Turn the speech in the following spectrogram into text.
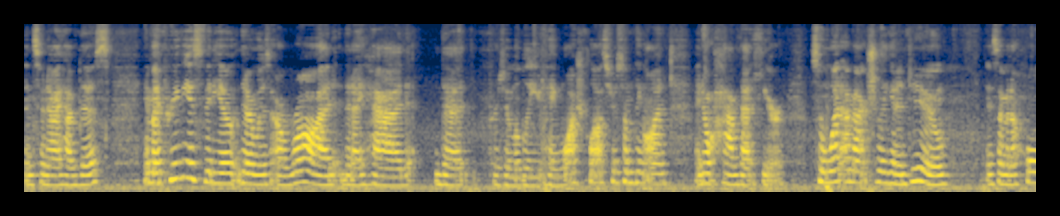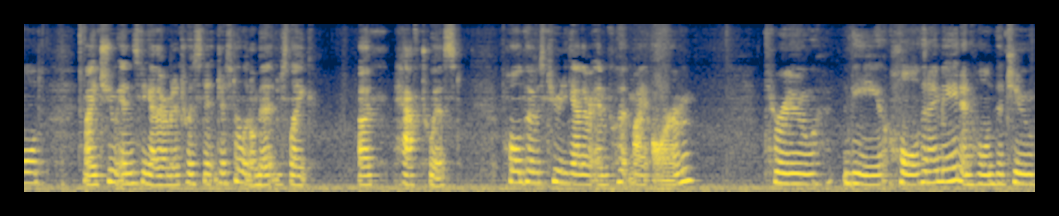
And so now I have this. In my previous video, there was a rod that I had that presumably you'd hang washcloths or something on. I don't have that here. So what I'm actually going to do is I'm going to hold my two ends together. I'm going to twist it just a little bit, just like a half twist. Hold those two together and put my arm through the hole that I made and hold the two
